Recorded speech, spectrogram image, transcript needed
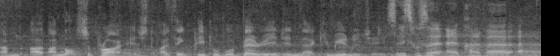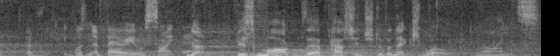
I'm, I'm not surprised. I think people were buried in their community. So this was a, a kind of a, a, a, it wasn't a burial site then? No, this marked their passage to the next world. Right,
